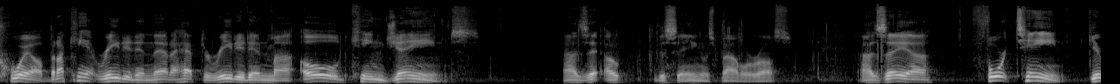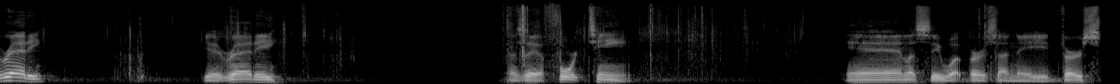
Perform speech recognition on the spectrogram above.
12. But I can't read it in that. I have to read it in my old King James. Isaiah, oh, this is the English Bible, Ross. Isaiah 14. Get ready. Get ready. Isaiah 14. And let's see what verse I need. Verse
